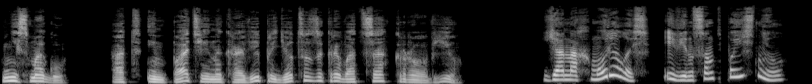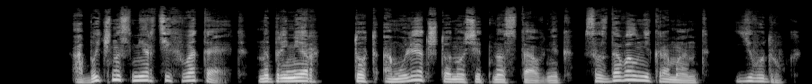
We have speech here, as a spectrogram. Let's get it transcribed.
Не смогу. От эмпатии на крови придется закрываться кровью. Я нахмурилась, и Винсент пояснил. Обычно смерти хватает. Например, тот амулет, что носит наставник, создавал некромант, его друг.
